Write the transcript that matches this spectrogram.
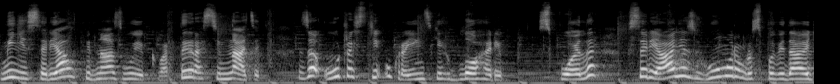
міні-серіал під назвою Квартира 17 за участі українських блогерів. Спойлер в серіалі з гумором розповідають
